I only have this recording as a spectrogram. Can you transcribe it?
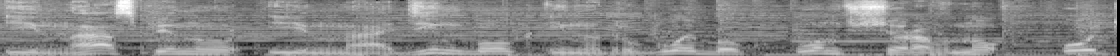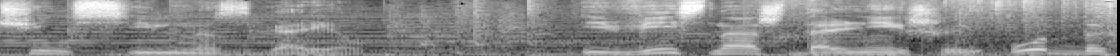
и на спину, и на один бок, и на другой бок, он все равно очень сильно сгорел. И весь наш дальнейший отдых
